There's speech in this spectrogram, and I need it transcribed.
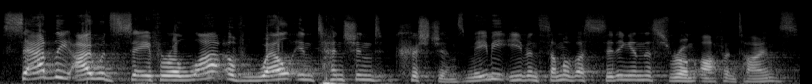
Sadly, I would say for a lot of well intentioned Christians, maybe even some of us sitting in this room oftentimes,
